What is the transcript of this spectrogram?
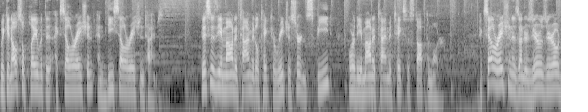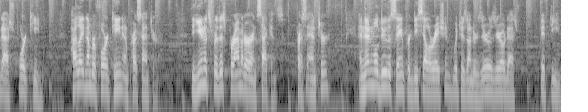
We can also play with the acceleration and deceleration times. This is the amount of time it'll take to reach a certain speed or the amount of time it takes to stop the motor. Acceleration is under 00-14. Highlight number 14 and press enter. The units for this parameter are in seconds. Press enter, and then we'll do the same for deceleration, which is under 00-15.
